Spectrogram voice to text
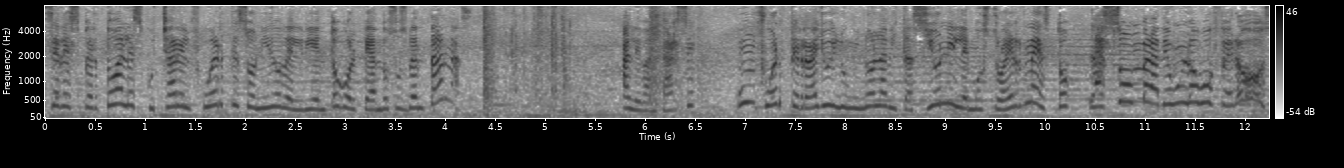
se despertó al escuchar el fuerte sonido del viento golpeando sus ventanas. Al levantarse, un fuerte rayo iluminó la habitación y le mostró a Ernesto la sombra de un lobo feroz.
